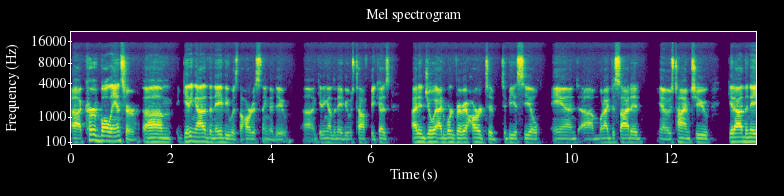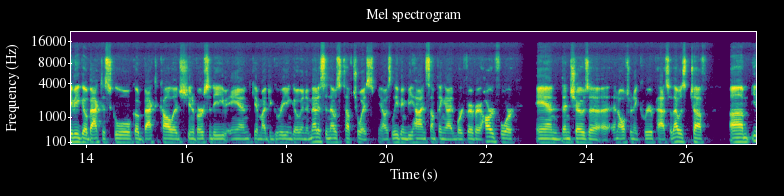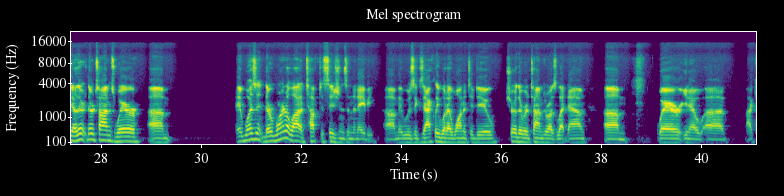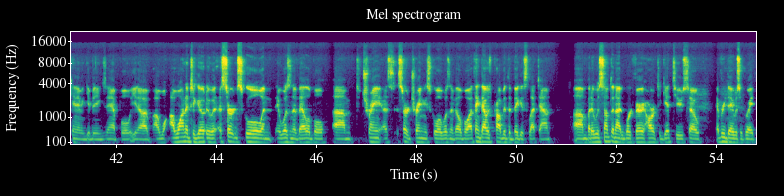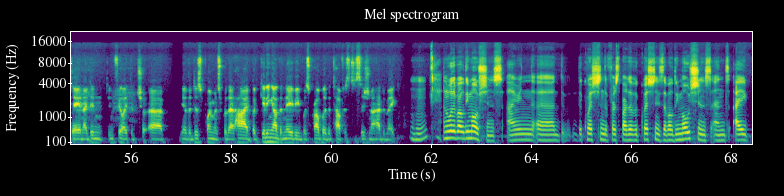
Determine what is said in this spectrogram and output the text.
Uh, curveball answer. Um, getting out of the Navy was the hardest thing to do. Uh, getting out of the Navy was tough because I'd enjoy, I'd worked very, very hard to, to be a SEAL. And um, when I decided, you know, it was time to get out of the Navy, go back to school, go back to college, university, and get my degree and go into medicine, that was a tough choice. You know, I was leaving behind something I'd worked very, very hard for and then chose a, an alternate career path. So that was tough. Um, you know, there, there are times where um, it wasn't there weren't a lot of tough decisions in the Navy. Um, it was exactly what I wanted to do. Sure, there were times where I was let down, um, where you know uh, I can't even give you an example. You know, I, I, I wanted to go to a, a, certain school and it wasn't available um, to train a, a, certain training school. It wasn't available. I think that was probably the biggest letdown. Um, but it was something I'd worked very hard to get to. So every day was a great day, and I didn't didn't feel like the uh, you know the disappointments were that high. But getting out of the Navy was probably the toughest decision I had to make. Mm-hmm. And what about emotions? I mean, uh, the, the, question, the first part of the question is about emotions, and I,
